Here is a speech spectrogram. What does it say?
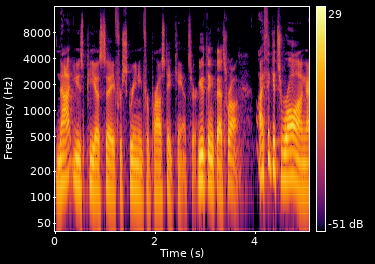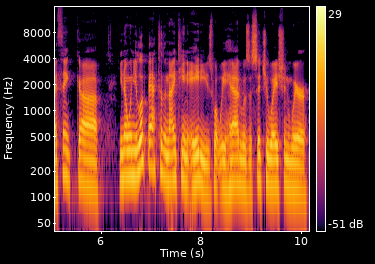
not use PSA for screening for prostate cancer. You think that's wrong? I think it's wrong. I think, uh, you know, when you look back to the 1980s, what we had was a situation where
